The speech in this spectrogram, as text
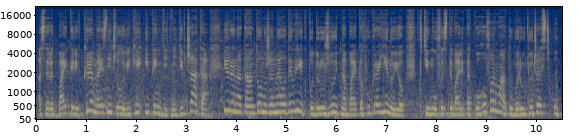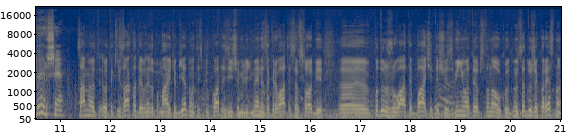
А серед байкерів кремезні чоловіки і тендітні дівчата. Ірина та Антон уже не один рік подорожують на байках Україною. Втім, у фестивалі такого формату беруть участь уперше. Саме от, от такі заходи вони допомагають об'єднувати, спілкуватися з іншими людьми, не закриватися в собі, е, подорожувати, бачити щось, змінювати обстановку. Ну це дуже корисно.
